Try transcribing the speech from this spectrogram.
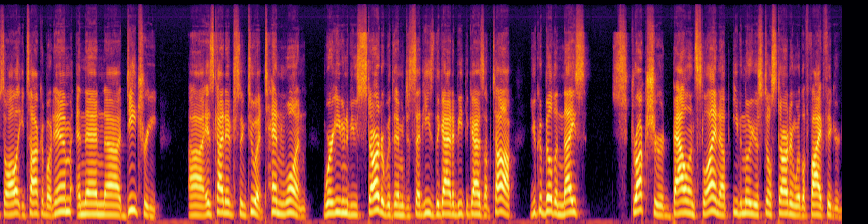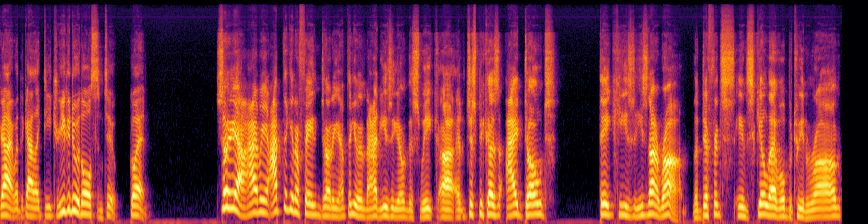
so I'll let you talk about him. And then uh, Detry uh, is kind of interesting too at 10 1, where even if you started with him and just said he's the guy to beat the guys up top, you could build a nice structured, balanced lineup, even though you're still starting with a five figure guy with a guy like Detry. You could do with Olesen too. Go ahead. So yeah, I mean, I'm thinking of fading Tony. I'm thinking of not using him this week, uh, just because I don't think he's he's not Rahm. The difference in skill level between Rahm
